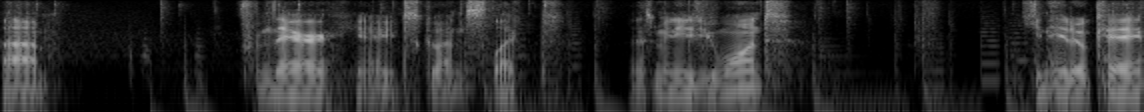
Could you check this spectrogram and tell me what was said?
um, from there, you know, you just go ahead and select as many as you want. You can hit OK.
